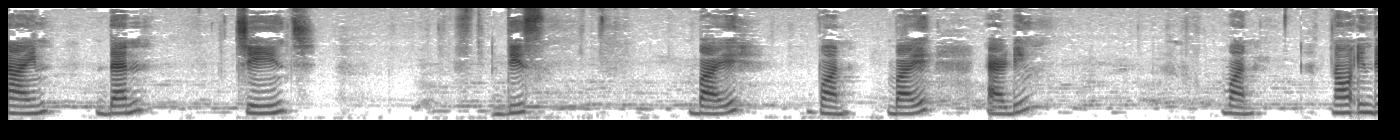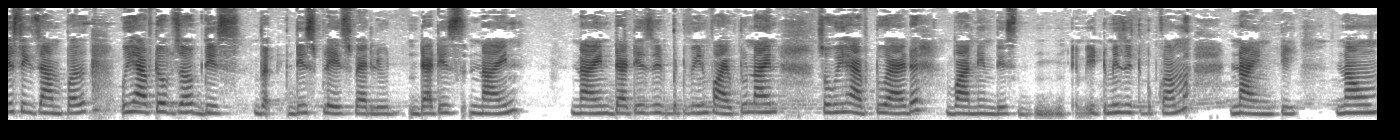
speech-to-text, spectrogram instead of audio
9 then change this by 1 by adding 1 now in this example we have to observe this this place value that is 9 9 that is between 5 to 9 so we have to add 1 in this it means it become 90 now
